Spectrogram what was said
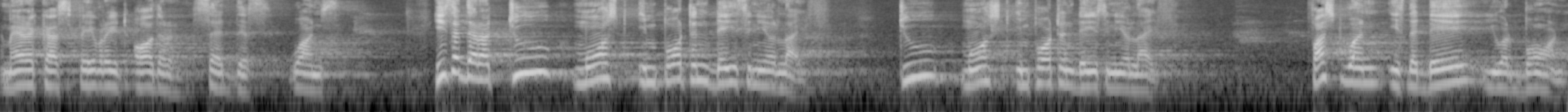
America's favorite author, said this once. He said there are two most important days in your life two most important days in your life. First one is the day you are born,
